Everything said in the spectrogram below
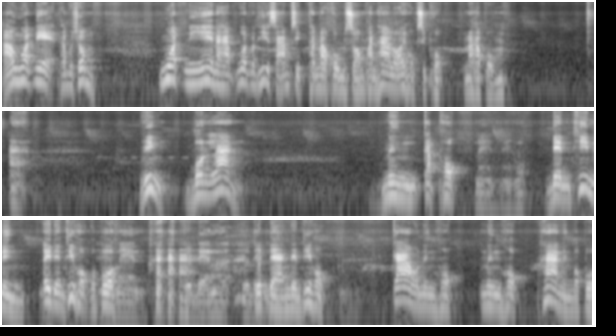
เอางวดนี้ท่านผู้ชม งวดนี้นะครับ งวดวันที่ 30ธันวาคม 2566 นะครับผม อ่า วิ่งบนล่าง 1 กับ 6แม่นในหก เด่นที่1ได้ยเด่นที่6กว่าปู แมน จุดแดงนั่นแหละจุดแดงเด่นที่6 9 1 6 1 6 5 1บ่ปู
